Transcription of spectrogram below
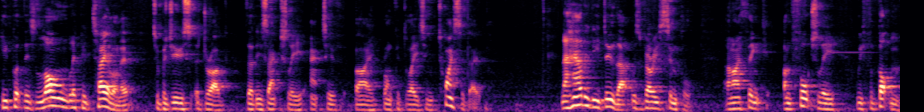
he put this long lipid tail on it to produce a drug that is actually active by bronchodilating twice a day. Now, how did he do that? It was very simple. And I think, unfortunately, we've forgotten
